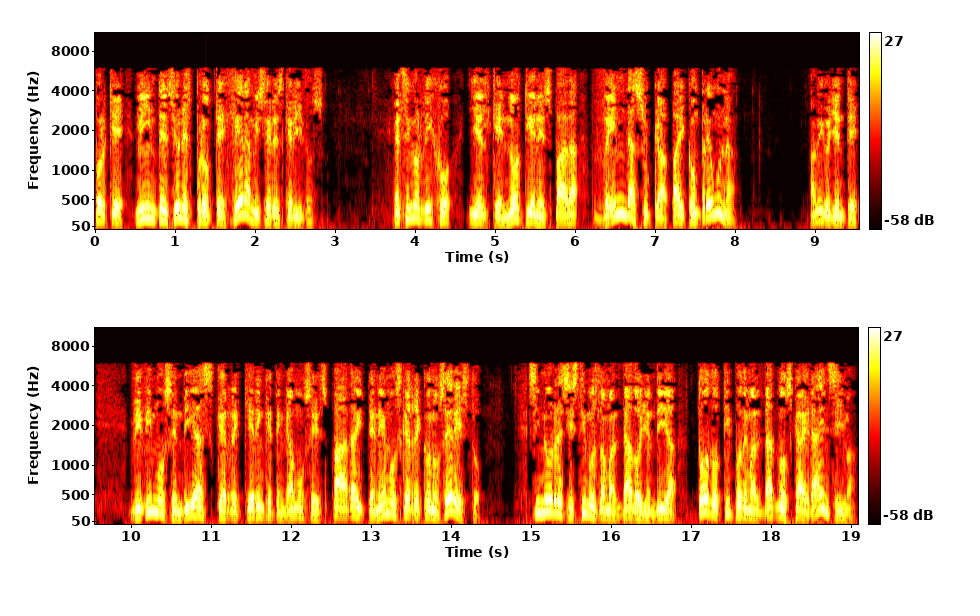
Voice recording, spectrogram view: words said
porque mi intención es proteger a mis seres queridos. El Señor dijo, y el que no tiene espada, venda su capa y compre una. Amigo oyente, Vivimos en días que requieren que tengamos espada y tenemos que reconocer esto. Si no resistimos la maldad hoy en día, todo tipo de maldad nos caerá encima.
